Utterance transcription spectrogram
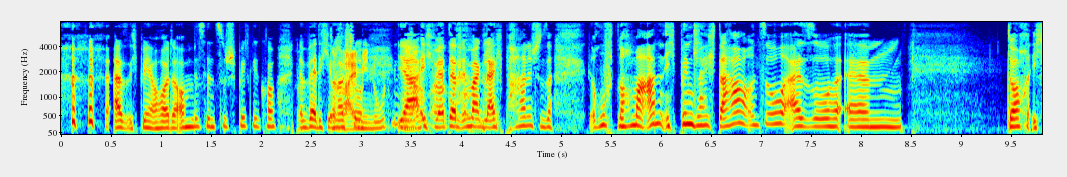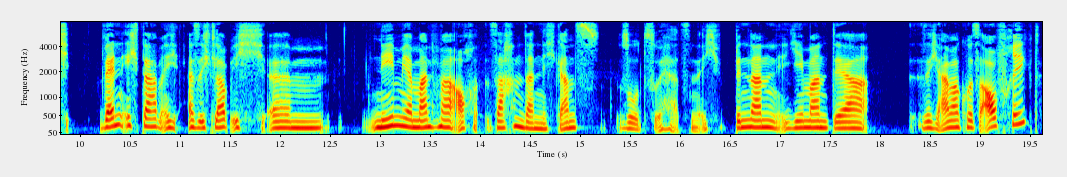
also ich bin ja heute auch ein bisschen zu spät gekommen. Dann werde ich immer Drei schon. Minuten, ja, ja. ich werde dann immer gleich panisch und sage, ruft noch mal an, ich bin gleich da und so. Also ähm, doch, ich, wenn ich da, ich, also ich glaube, ich ähm, nehme mir manchmal auch Sachen dann nicht ganz so zu Herzen. Ich bin dann jemand, der sich einmal kurz aufregt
